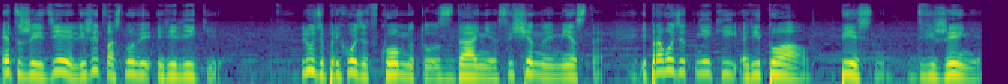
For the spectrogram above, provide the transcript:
Эта же идея лежит в основе религии. Люди приходят в комнату, здание, священное место и проводят некий ритуал, песни, движения,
